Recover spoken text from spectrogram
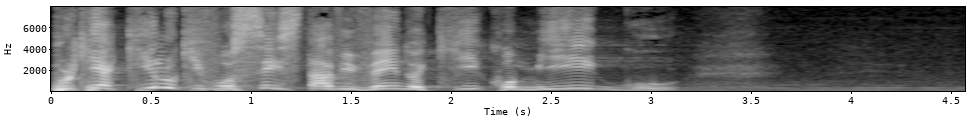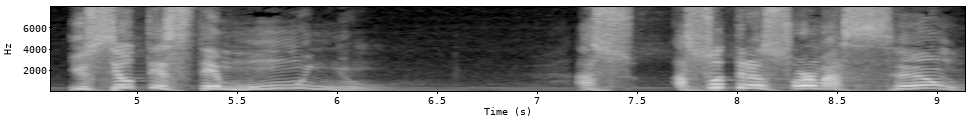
Porque aquilo que você está vivendo aqui comigo, e o seu testemunho, a, a sua transformação,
